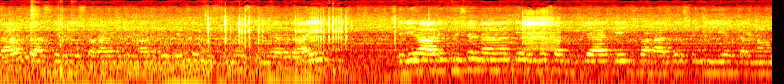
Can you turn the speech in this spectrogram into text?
ਸਾਹਿਬ, ਦਾਸੇ ਦੇ ਸਹਾਇ ਦੇ ਨਾਲ ਗੋਬਿੰਦ ਸਿੰਘ ਸ੍ਰੀ ਹਰਿ ਸ੍ਰੀ ਹਰਿ ਕ੍ਰਿਸ਼ਨ ਤੇ ਰੰਗ ਸਤਿ ਤੇਜ ਬਹਾਦਰ ਸਿੰਘ ਜੀ ਕਰਨਾਉਣ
